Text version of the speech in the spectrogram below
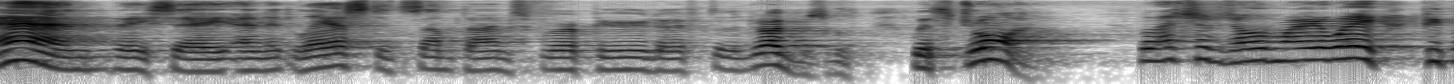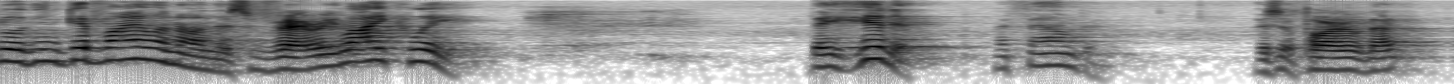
And they say, and it lasted sometimes for a period after the drug was withdrawn. Well, I should have told them right away. People are going to get violent on this. Very likely. They hid it. I found it as a part of that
